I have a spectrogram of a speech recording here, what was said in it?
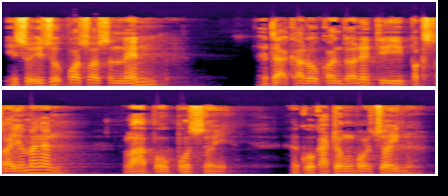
Isu-isu poso Senin dadak karo koncone dipeksa ya mangan. Lapo poso aku kadang poso ini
